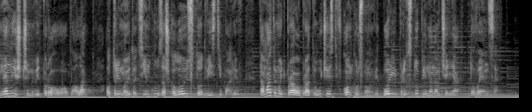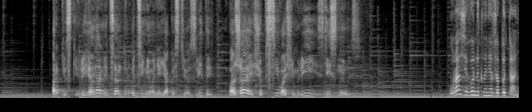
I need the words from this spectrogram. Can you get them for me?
не нижчими від порогового бала, отримають оцінку за шкалою 100-200 балів та матимуть право брати участь в конкурсному відборі при вступі на навчання до ВНЗ. Харківський регіональний центр оцінювання якості освіти бажає, щоб всі ваші мрії здійснились. У разі виникнення запитань,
